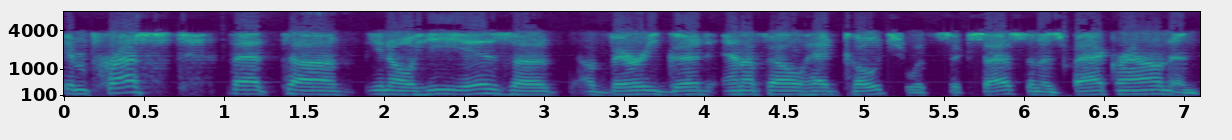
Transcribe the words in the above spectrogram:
impressed that, uh, you know, he is a, a very good NFL head coach with success in his background, and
